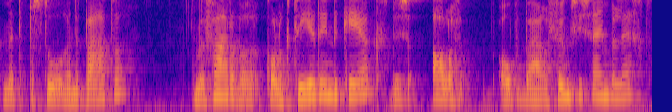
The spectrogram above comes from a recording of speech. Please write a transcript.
met de pastoor en de pater. Mijn vader collecteerde in de kerk, dus alle openbare functies zijn belegd.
